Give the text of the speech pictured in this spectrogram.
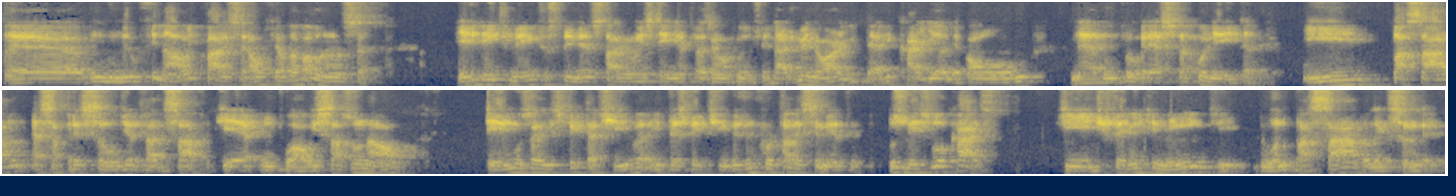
é, um número final e, claro, será o fiel da balança. Evidentemente, os primeiros talhões tendem a trazer uma produtividade melhor e deve cair ao longo né, do progresso da colheita. E, passado essa pressão de entrada de safra, que é pontual e sazonal, temos a expectativa e perspectiva de um fortalecimento dos meios locais, que, diferentemente do ano passado, Alexander,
